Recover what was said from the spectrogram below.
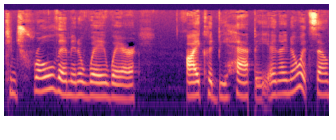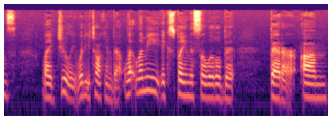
control them in a way where I could be happy. And I know it sounds like, Julie, what are you talking about? Let, let me explain this a little bit better. Um,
